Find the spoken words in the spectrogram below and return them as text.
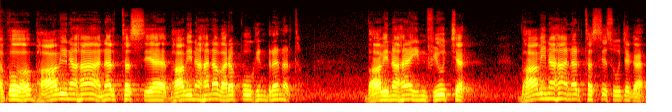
அப்போது பாவினா அனர்த்தஸ்ய பாவினகனா வரப்போகின்றன்னு அர்த்தம். பாவினஹ இன் ஃப்யூச்சர் பாவினா அனர்த்தஸ்ய சூச்சகான்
